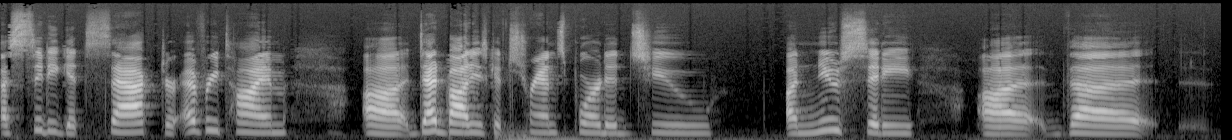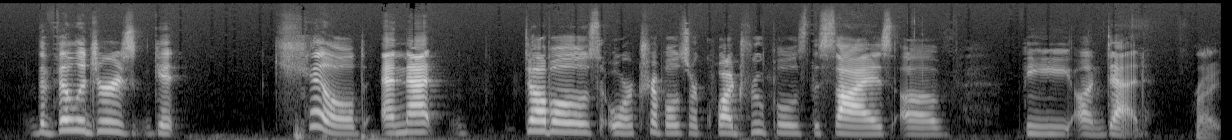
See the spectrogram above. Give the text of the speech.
a city gets sacked or every time uh, dead bodies get transported to a new city, uh, the the villagers get killed, and that doubles or triples or quadruples the size of the undead. Right.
